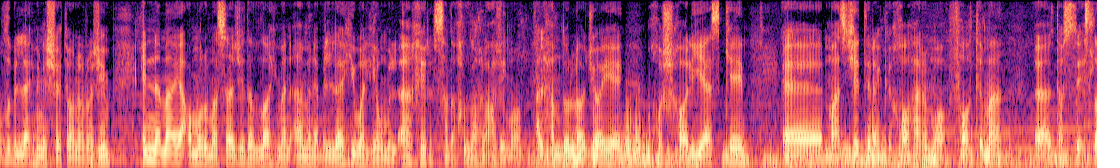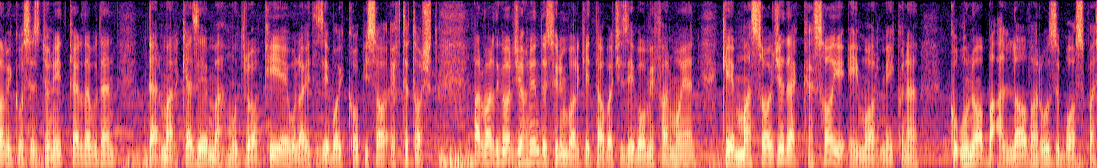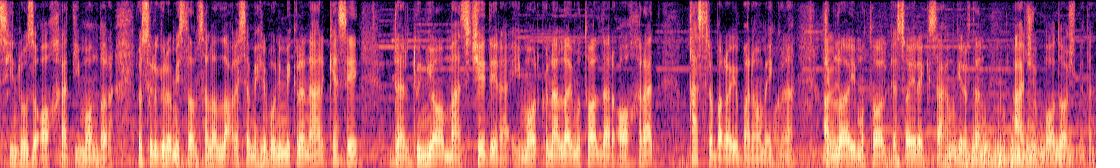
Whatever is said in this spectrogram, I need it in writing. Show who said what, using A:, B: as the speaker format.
A: أعوذ بالله من الشيطان الرجيم. إنما يعمر مساجد الله من آمن بالله واليوم الآخر. صدق الله العظیم الحمدلله جای خوشحالی است که مسجد را که ما فاطمه توسط اسلامی کوسس دونیت کرده بودند در مرکز محمود راقی ولایت زیبای کاپیسا افتتاح شد. پروردگار جهانیان در سوره مبارکه توبه چه زیبا میفرمایند که مساجد کسای ایمار می‌کنه. که اونا به الله و روز بازپسین روز آخرت ایمان داره. رسول گرامی اسلام صلی الله علیه و مهربانی می‌کنن هر کسی در دنیا مسجد را ایمار کنه. الله متعال در آخرت قصر برای بنا می‌کنه. الله متعال کسایی را که سهم گرفتن اجر و پاداش میده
